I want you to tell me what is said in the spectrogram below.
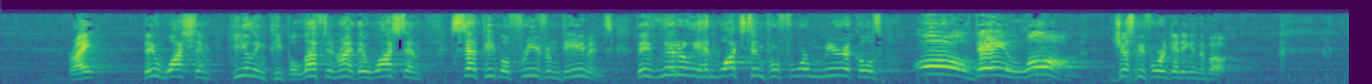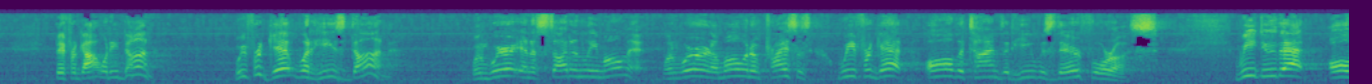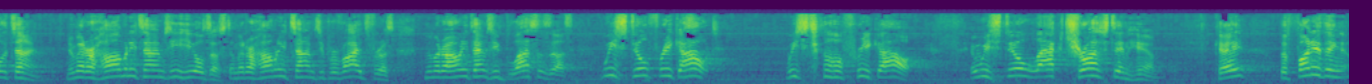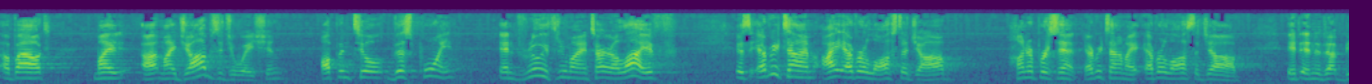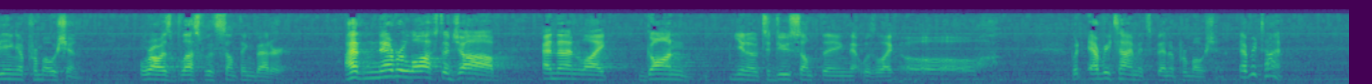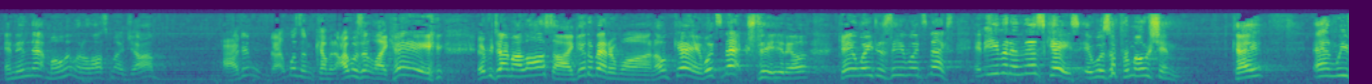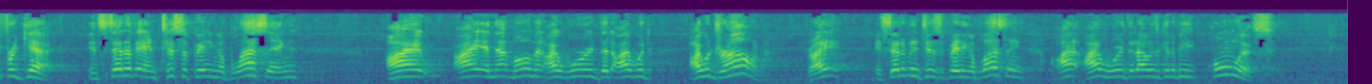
Right? They watched him healing people left and right. They watched him set people free from demons. They literally had watched him perform miracles all day long just before getting in the boat. they forgot what he'd done. We forget what he's done. When we're in a suddenly moment, when we're in a moment of crisis, we forget all the times that He was there for us. We do that all the time. No matter how many times He heals us, no matter how many times He provides for us, no matter how many times He blesses us, we still freak out. We still freak out. And we still lack trust in Him. Okay? The funny thing about my, uh, my job situation, up until this point, and really through my entire life, is every time I ever lost a job, 100%. Every time I ever lost a job, it ended up being a promotion where I was blessed with something better. I have never lost a job and then, like, gone, you know, to do something that was like, oh. But every time it's been a promotion. Every time. And in that moment when I lost my job, I didn't, that wasn't coming. I wasn't like, hey, every time I lost, I get a better one. Okay, what's next? You know, can't wait to see what's next. And even in this case, it was a promotion. Okay? And we forget. Instead of anticipating a blessing, I, I in that moment, I worried that I would, I would drown, right? Instead of anticipating a blessing, I, I worried that I was going to be homeless.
